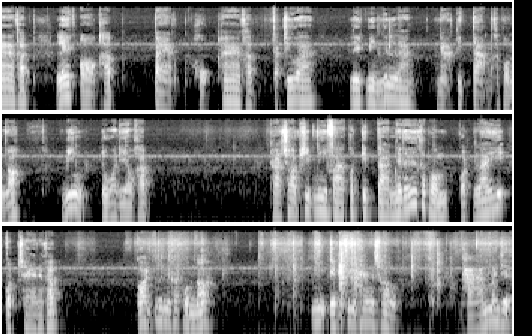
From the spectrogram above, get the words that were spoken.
5ครับเลขออกครับ 865ครับจัดชื่อว่าเลขวิ่งเงินล้านน่าติดตามครับผมเนาะวิ่งตัวเดียวครับ ถ้าชอบคลิปนี้ฝากกดติดตามเด้อครับผมกดไลค์กดแชร์นะครับ ก่อนอื่นครับผมเนาะมี FC ทางช่อง ถามมาเยอะ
